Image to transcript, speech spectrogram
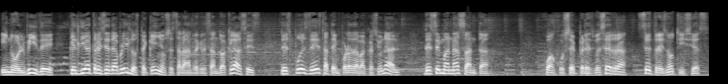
Y no olvide que el día 13 de abril los pequeños estarán regresando a clases después de esta temporada vacacional de Semana Santa. Juan José Pérez Becerra, C3 Noticias.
